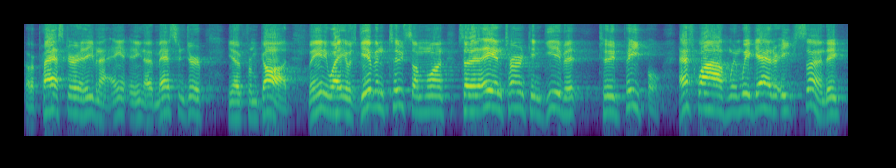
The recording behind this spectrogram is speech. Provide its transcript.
or a pastor and even a you know, messenger you know, from God. But anyway, it was given to someone so that they in turn can give it to people. That's why when we gather each Sunday,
